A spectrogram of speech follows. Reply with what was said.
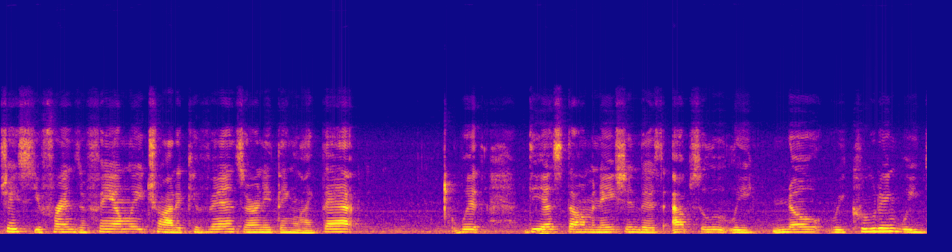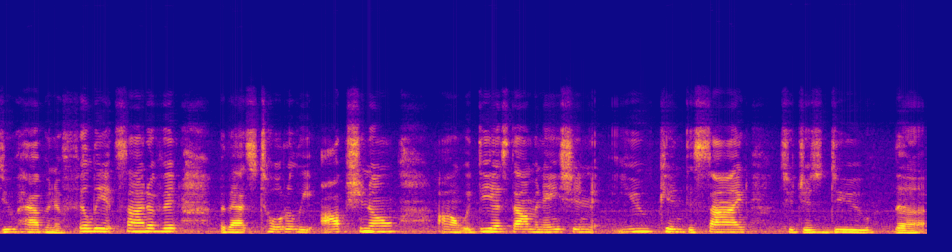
chase your friends and family try to convince or anything like that with DS Domination, there's absolutely no recruiting. We do have an affiliate side of it, but that's totally optional. Uh, with DS Domination, you can decide to just do the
